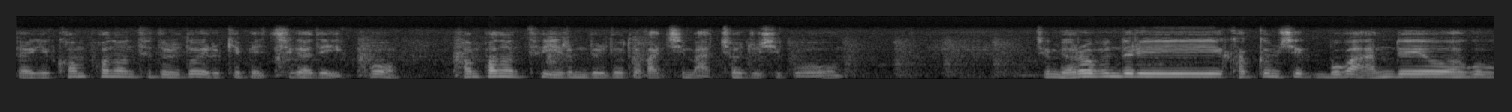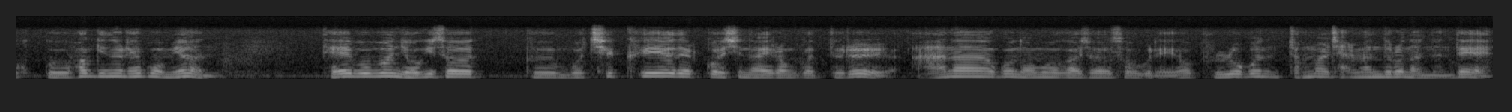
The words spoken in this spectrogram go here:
자 여기 컴포넌트들도 이렇게 배치가 돼 있고 컴포넌트 이름들도 또 같이 맞춰 주시고 지금 여러분들이 가끔씩 뭐가 안 돼요 하고 그 확인을 해보면 대부분 여기서 그 뭐 체크해야 될 것이나 이런 것들을 안 하고 넘어가셔서 그래요. 블록은 정말 잘 만들어 놨는데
